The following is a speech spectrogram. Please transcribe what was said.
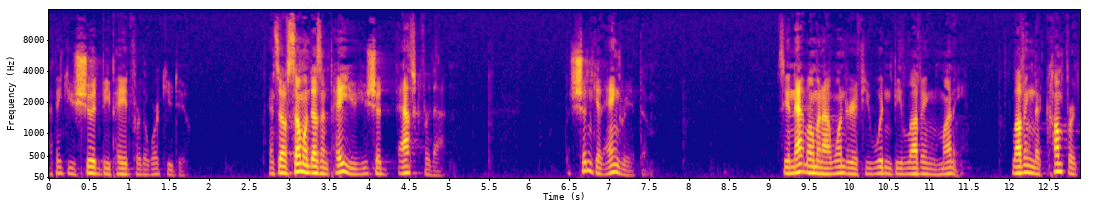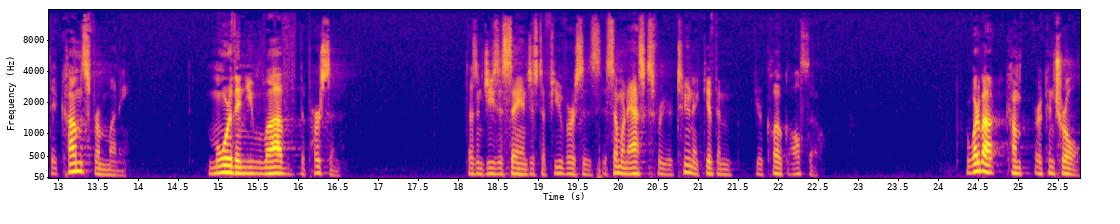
I think you should be paid for the work you do. And so if someone doesn't pay you, you should ask for that. But you shouldn't get angry at them. See, in that moment, I wonder if you wouldn't be loving money, loving the comfort that comes from money more than you love the person. Doesn't Jesus say in just a few verses, if someone asks for your tunic, give them your cloak also? Or what about com- or control?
